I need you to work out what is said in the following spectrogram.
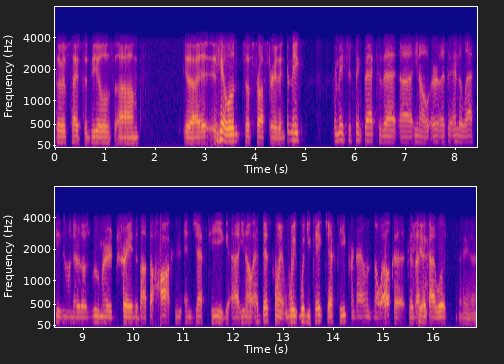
Those types of deals, um, yeah, it, it's yeah, well, just frustrating. It makes it makes you think back to that, uh, you know, or at the end of last season when there were those rumored trades about the Hawks and, and Jeff Teague. Uh, you know, at this point, w- would you take Jeff Teague for Nerlens Noel? Because I yeah. think I would. Yeah.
